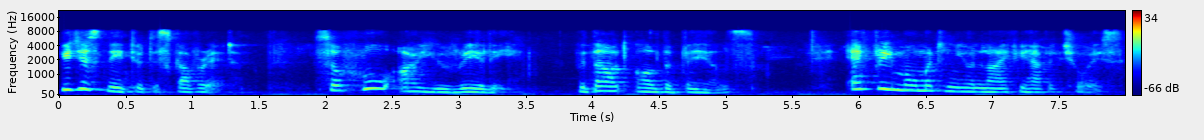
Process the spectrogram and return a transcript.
You just need to discover it. So, who are you really without all the veils? Every moment in your life, you have a choice.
